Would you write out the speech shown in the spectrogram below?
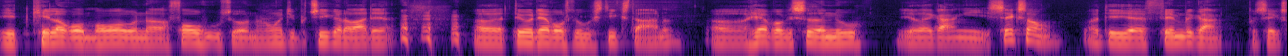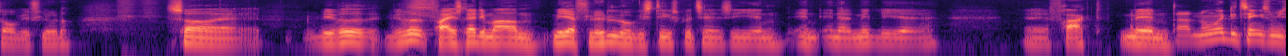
et kælderrum over under forhuset, under nogle af de butikker, der var der. og det var der, vores logistik startede. Og her, hvor vi sidder nu, vi har været i gang i seks år, og det er femte gang på seks år, vi er flyttet. Så øh, vi, ved, vi ved faktisk rigtig meget om mere flyttelogistik, skulle jeg til at sige, end, end, end almindelig øh, øh, fragt. Men, Der er nogle af de ting, som, I,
